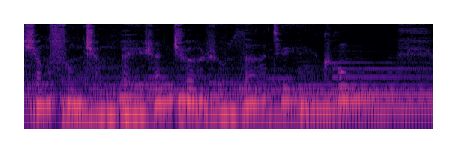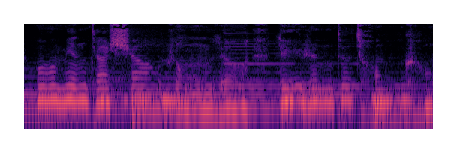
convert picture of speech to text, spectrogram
像风筝被人扯入了低空，我面带笑容，流离人的瞳孔。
